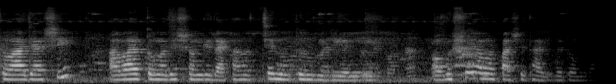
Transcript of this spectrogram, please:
তো আজ আসি, আবার তোমাদের সঙ্গে দেখা হচ্ছে নতুন ভিডিও নিয়ে। অবশ্যই আমার পাশে থাকবে তোমরা।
